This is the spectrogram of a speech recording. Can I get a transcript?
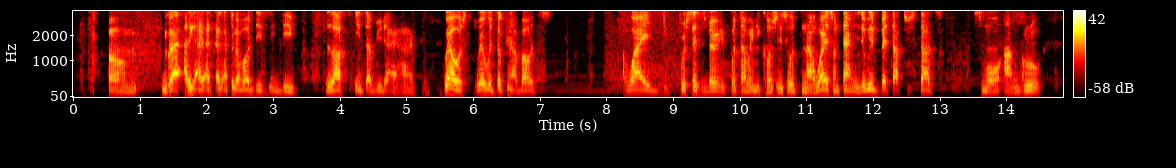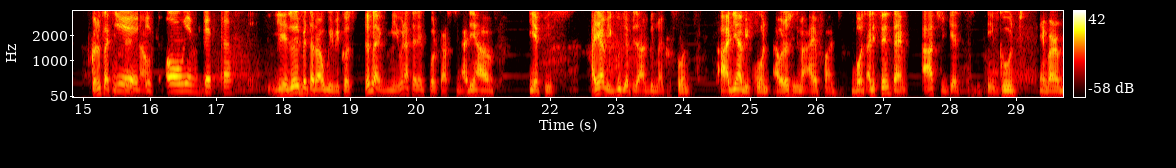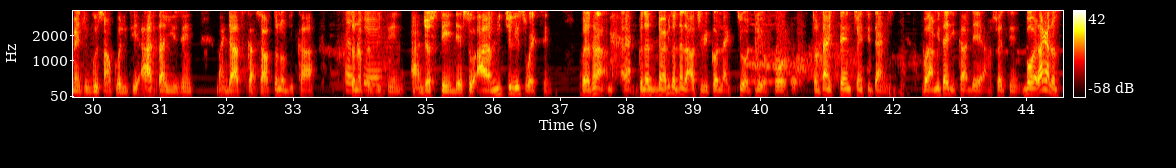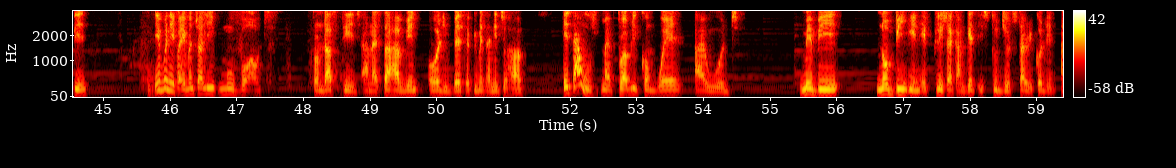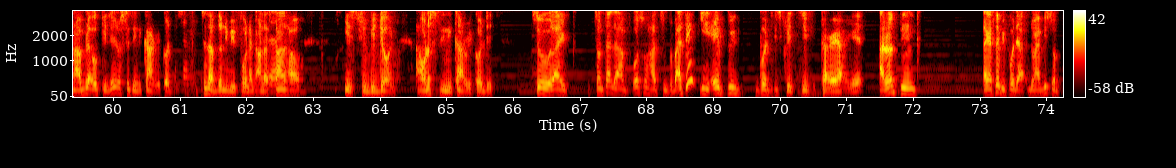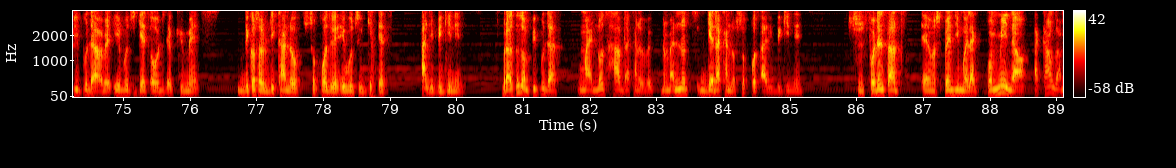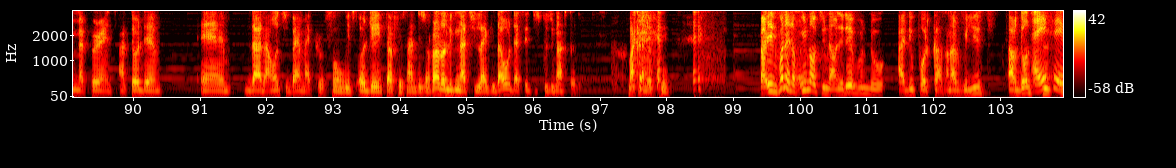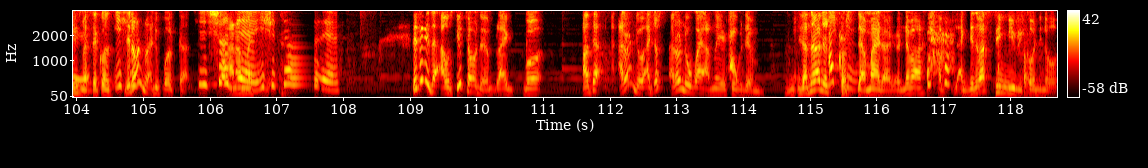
um, because I, I think I, I, I talked about this in the last interview that I had, where I was where we're talking about why the process is very important when it comes to this whole. Now, why sometimes it's always better to start small and grow, because just like you Yeah, said now, it's always better. yeah, it's always better that way because just like me, when I started podcasting, I didn't have earpiece. I didn't have a good earpiece, I had a good microphone. I didn't have a phone. I was just using my iPad. But at the same time, I had to get a good environment with good sound quality. I had to start using my dad's car. So I've turned off the car, turn off everything, and just staying there. So I'm literally sweating. Because there might be sometimes I have to record like two or three or four, or sometimes 10, 20 times. But I'm inside the car there, I'm sweating. But that kind of thing, even if I eventually move out from that stage and I start having all the best equipment I need to have, a time might probably come where I would maybe not be in a place where I can get a studio to start recording. And I'll be like, okay, let's just sit in the car and record this. Since I've done it before, like I understand how it should be done. I will just sit in the car and record it. So like sometimes I've also had to improve. I think in everybody's creative career, yeah, I don't think like I said before, that there might be some people that were able to get all these equipments because of the kind of support they were able to get at the beginning. But there's also some people that might not have that kind of, might not get that kind of support at the beginning to, for them to start um, spending more. Like for me now, I can't go to my parents and tell them um, that I want to buy a microphone with audio interface and this one. I'm looking at you like, is that what I said to school to go and study? That kind of thing. But it's funny enough, even up to now, they don't even know I do podcast and I've released, I've done two, this is my second, they don't know I do podcast. You should them. a- You should tell them. The thing is that I will still tell them, like, but tell, I don't know, I just, I don't know why I've not yet told them. It's never just Actually- crossed their mind. or never, like, they never seen me recording or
